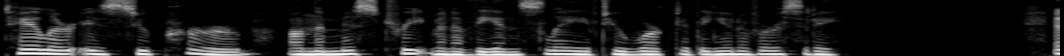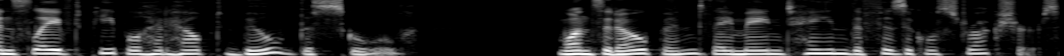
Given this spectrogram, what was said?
Taylor is superb on the mistreatment of the enslaved who worked at the university. Enslaved people had helped build the school. Once it opened, they maintained the physical structures,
